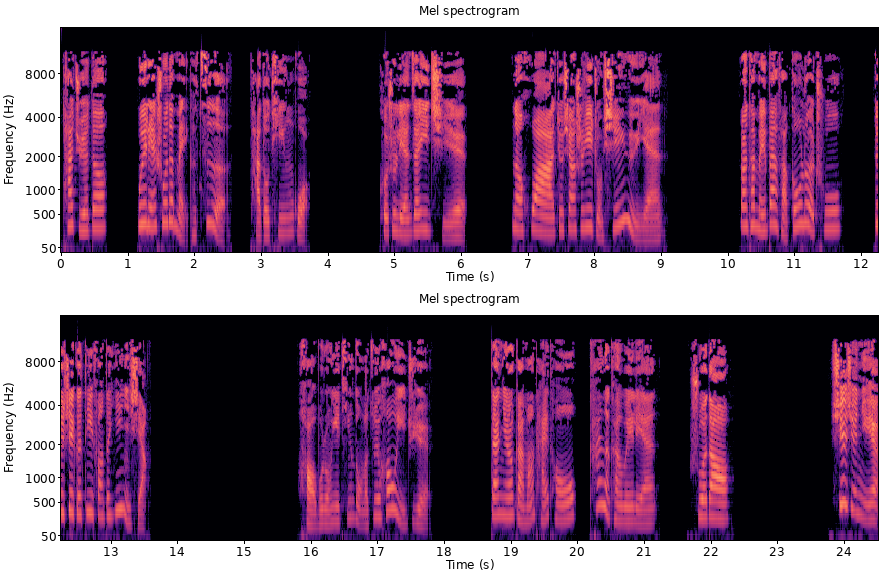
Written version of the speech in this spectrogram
他觉得威廉说的每个字。他都听过，可是连在一起，那话就像是一种新语言，让他没办法勾勒出对这个地方的印象。好不容易听懂了最后一句，丹尼尔赶忙抬头看了看威廉，说道：“谢谢你，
